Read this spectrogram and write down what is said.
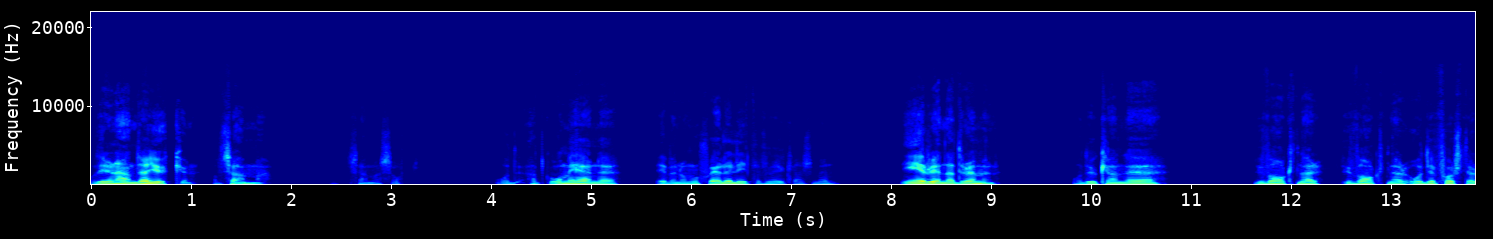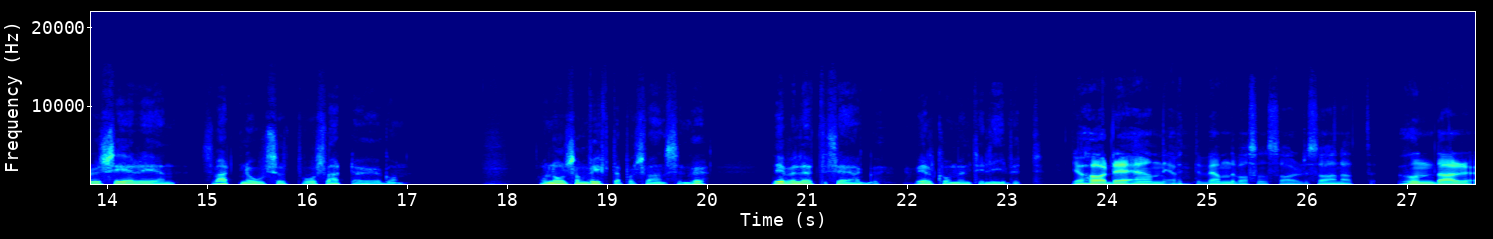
Och det är den andra jycken av samma, samma sort. Och att gå med henne, även om hon skäller lite för mycket kanske, men det är rena drömmen. Och du kan, eh, du vaknar, du vaknar och det första du ser är en svart nos och två svarta ögon. Och någon som viftar på svansen. Det- Det är väl att säga välkommen till livet. Jag hörde en, jag vet inte vem det var som sa det, då sa han att hundar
